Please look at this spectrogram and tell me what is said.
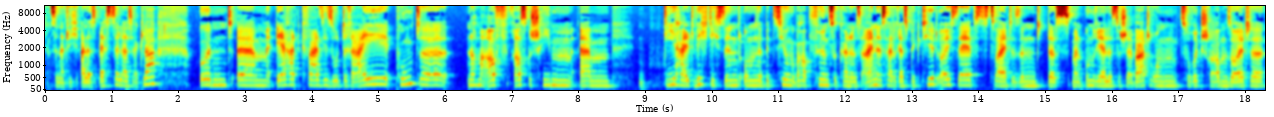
Das sind natürlich alles Bestseller, ist ja klar. Und ähm, er hat quasi so drei Punkte nochmal auf rausgeschrieben, ähm, die halt wichtig sind, um eine Beziehung überhaupt führen zu können. Das eine ist halt, respektiert euch selbst. Das zweite sind, dass man unrealistische Erwartungen zurückschrauben sollte.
